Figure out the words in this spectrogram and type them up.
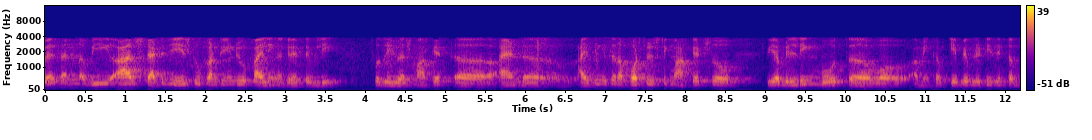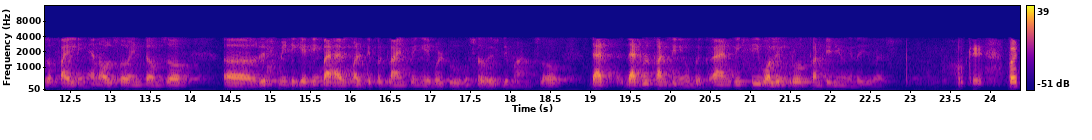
U.S. and we our strategy is to continue filing aggressively for the U.S. market. Uh, and uh, I think it's an opportunistic market, so we are building both, uh, I mean, capabilities in terms of filing and also in terms of uh, risk mitigating by having multiple clients being able to service demand. So that that will continue and we see volume growth continuing in the US. Okay. But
